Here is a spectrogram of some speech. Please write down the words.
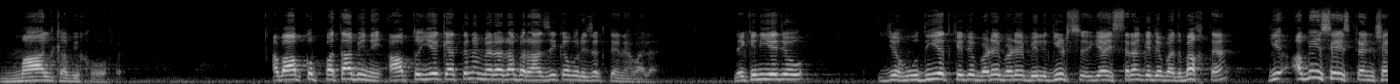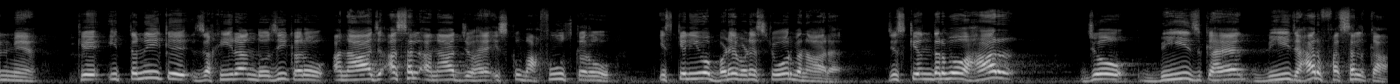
माल का भी खौफ है। अब आपको पता भी नहीं, आप तो ये कहते हैं ना, मेरा रब राज़ी का वो रिजक देने वाला है। लेकिन ये जो यहूदियत के जो बड़े बड़े बिलगिट्स या इस तरह के जो बदबख्त हैं, ये अभी से इस टेंशन में है कि इतनी के ज़ख़ीरा अंदोज़ी करो, अनाज, असल अनाज जो है, इसको महफूज करो, इसके लिए वो बड़े बड़े स्टोर बना रहा है। जिसके अंदर वो हर जो बीज का है, बीज हर फ़सल का,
